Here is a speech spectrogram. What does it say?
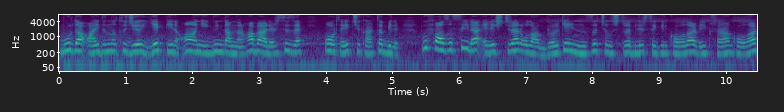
burada aydınlatıcı, yepyeni ani gündemler, haberleri size ortaya çıkartabilir. Bu fazlasıyla eleştirel olan gölge yanınızı çalıştırabilir sevgili kovalar ve yükselen kovalar.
